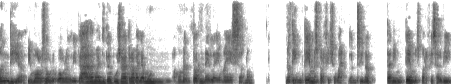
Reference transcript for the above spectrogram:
Un dia, i molts haureu, haureu dit, ara m'haig de posar a treballar en un, en un entorn LMS, no? No tinc temps per fer això. Bé, doncs si no tenim temps per fer servir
